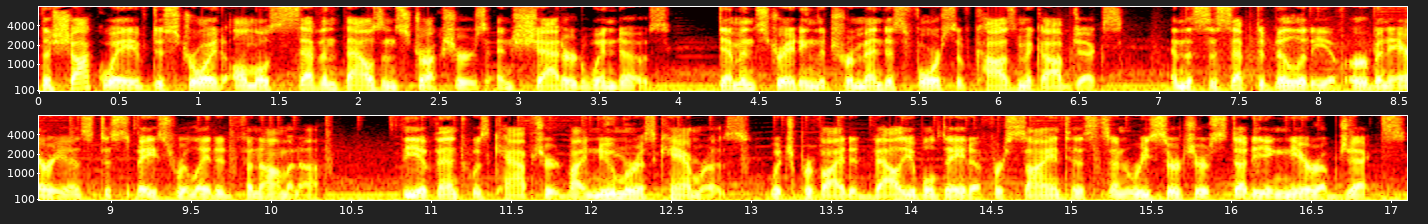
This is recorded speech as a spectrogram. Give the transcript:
the shockwave destroyed almost 7,000 structures and shattered windows, demonstrating the tremendous force of cosmic objects and the susceptibility of urban areas to space-related phenomena. The event was captured by numerous cameras, which provided valuable data for scientists and researchers studying near objects.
